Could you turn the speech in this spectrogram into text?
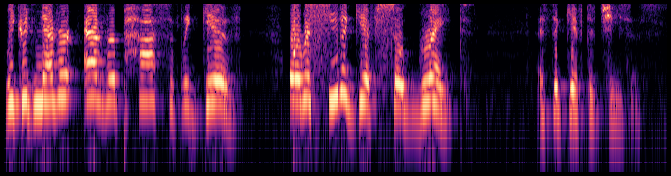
we could never, ever possibly give or receive a gift so great as the gift of Jesus.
